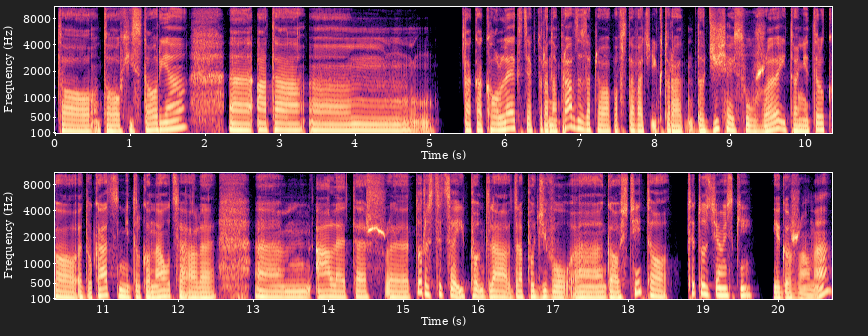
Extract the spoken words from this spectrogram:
to, to historia, y, a ta taka kolekcja, która naprawdę zaczęła powstawać i która do dzisiaj służy, i to nie tylko edukacji, nie tylko nauce, ale, ale też turystyce i po, dla, dla podziwu gości, to Tytus Dzioński, jego żona,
